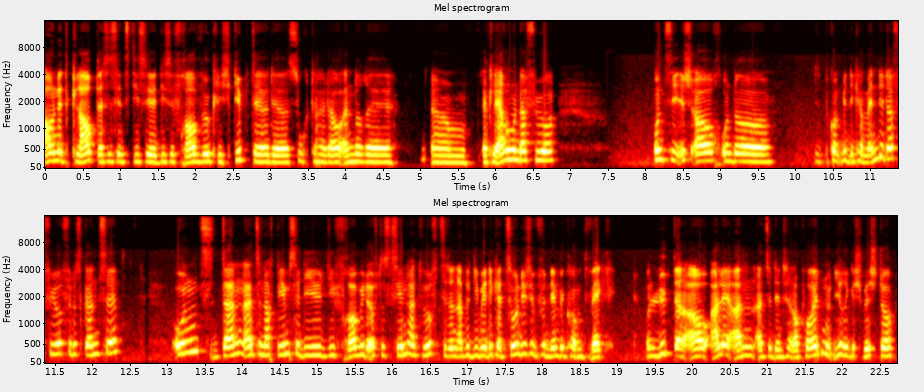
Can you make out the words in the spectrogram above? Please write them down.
auch nicht glaubt, dass es jetzt diese, diese Frau wirklich gibt. Der, der sucht halt auch andere ähm, Erklärungen dafür. Und sie ist auch unter, sie bekommt Medikamente dafür, für das Ganze. Und dann, also nachdem sie die, die Frau wieder öfters gesehen hat, wirft sie dann aber die Medikation, die sie von dem bekommt, weg. Und lügt dann auch alle an, also den Therapeuten und ihre Geschwister,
